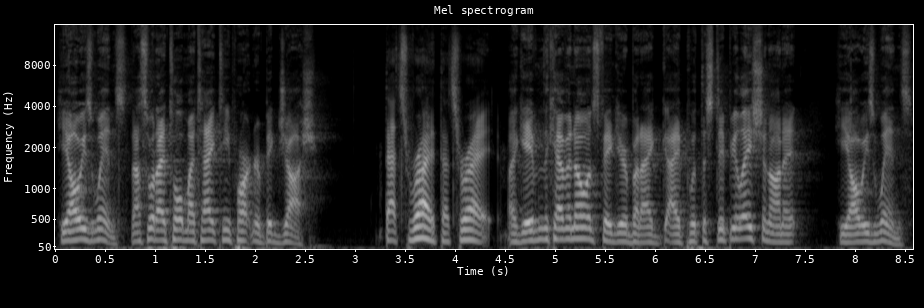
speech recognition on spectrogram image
He always wins. That's what I told my tag team partner, Big Josh. That's right. That's right. I gave him the Kevin Owens figure, but I, I put the stipulation on it. He always wins.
